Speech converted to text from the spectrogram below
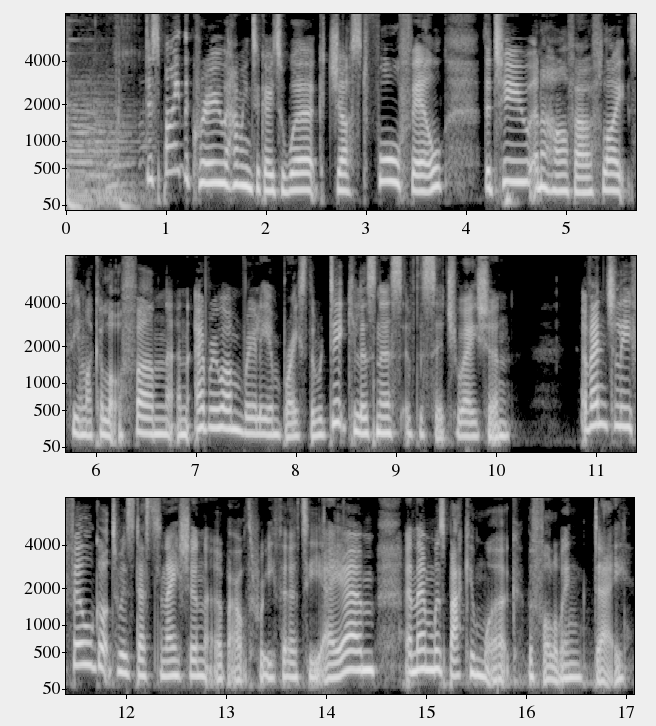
you Despite the crew having to go to work just for Phil, the two and a half hour flight seemed like a lot of fun, and everyone really embraced the ridiculousness of the situation. Eventually, Phil got to his destination at about 3:30 a.m. and then was back in work the following day.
